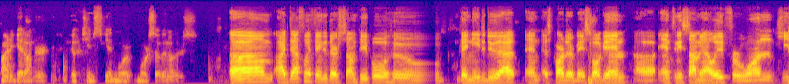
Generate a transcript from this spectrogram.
trying to get under the team's skin more more so than others? Um, I definitely think that there's some people who they need to do that, and as part of their baseball game, uh, Anthony Simonelli, for one, he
